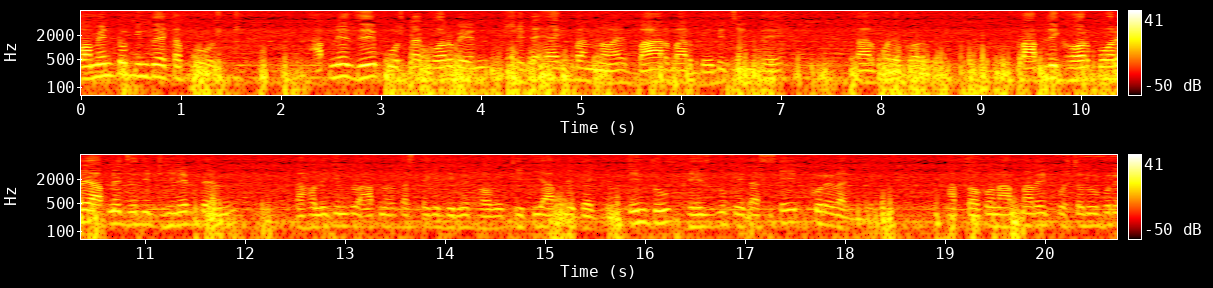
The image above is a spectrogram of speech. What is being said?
কমেন্টও কিন্তু একটা পোস্ট আপনি যে পোস্টটা করবেন, সেটা একবার নয়, বারবার ভেবে চিনতে তারপরে করবেন। পাবলিক হওয়ার পরে আপনি যদি ডিলেট দেন তাহলে কিন্তু আপনার কাছ থেকে ডিলেট হবে, ঠিকই আপনি দেখবেন। কিন্তু ফেসবুক এটা সেভ করে রাখবে। আর তখন আপনার এই পোস্টের উপরে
